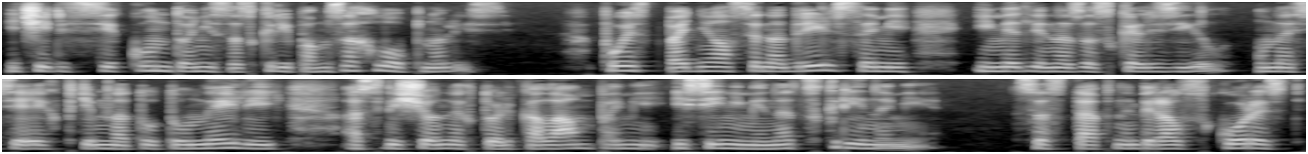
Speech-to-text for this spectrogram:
и через секунду они со скрипом захлопнулись. Поезд поднялся над рельсами и медленно заскользил, унося их в темноту туннелей, освещенных только лампами и синими надскринами. Состав набирал скорость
